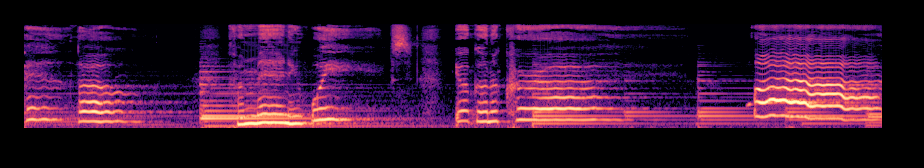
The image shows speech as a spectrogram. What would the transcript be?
pillow for many weeks. You're gonna cry. Why?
